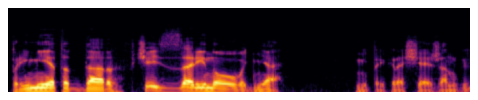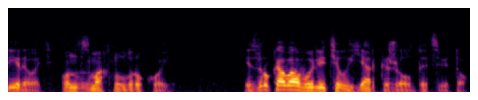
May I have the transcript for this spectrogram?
Прими этот дар в честь зари нового дня!» Не прекращая жонглировать, он взмахнул рукой. Из рукава вылетел ярко-желтый цветок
